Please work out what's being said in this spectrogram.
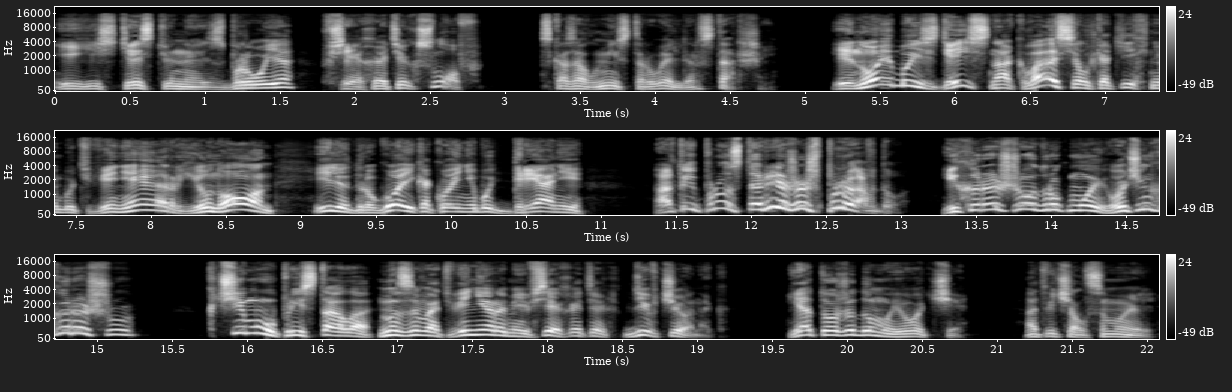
и естественная сбруя всех этих слов», — сказал мистер Уэллер-старший. «Иной бы здесь наквасил каких-нибудь Венер, Юнон или другой какой-нибудь дряни, а ты просто режешь правду. И хорошо, друг мой, очень хорошо. К чему пристало называть Венерами всех этих девчонок? Я тоже думаю, отче, — отвечал Самуэль.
